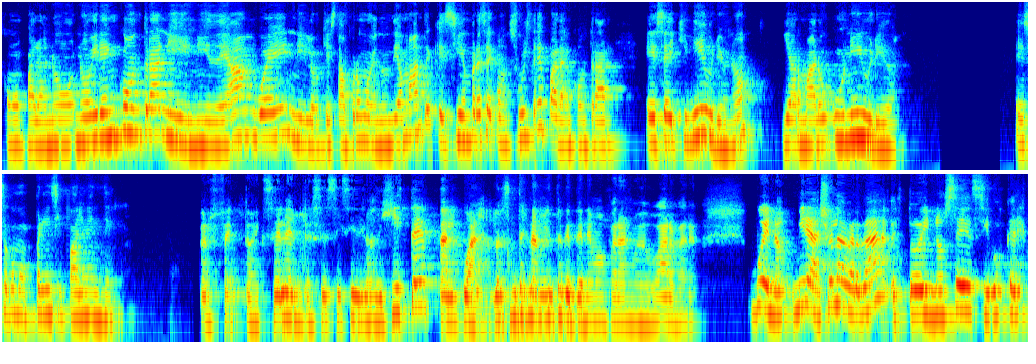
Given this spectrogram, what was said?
como para no, no ir en contra ni, ni de Amway, ni lo que está promoviendo un diamante, que siempre se consulte para encontrar ese equilibrio, ¿no? Y armar un, híbrido. Eso como principalmente. Perfecto, excelente. Sí, sí, sí, los dijiste tal cual, los entrenamientos que tenemos para Nuevo Bárbaro. Bueno, mira, yo la verdad estoy, no sé si vos querés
